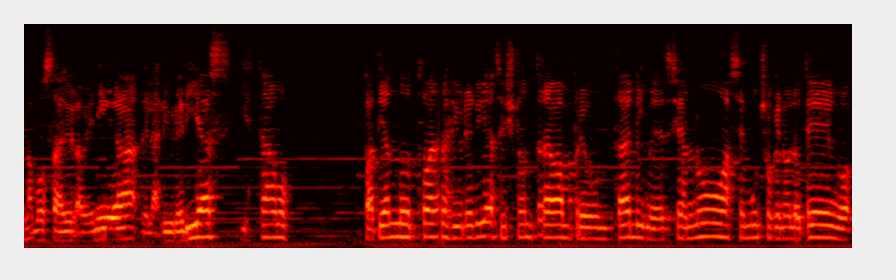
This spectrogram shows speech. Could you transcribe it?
famosa avenida de las librerías, y estábamos pateando todas las librerías y yo entraba a preguntar y me decían, no, hace mucho que no lo tengo.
